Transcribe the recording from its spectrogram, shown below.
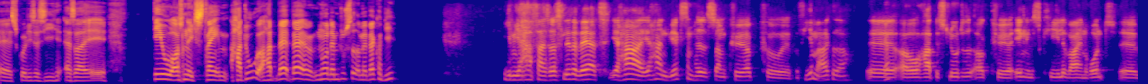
øh, skulle jeg lige så sige. Altså, øh, det er jo også en ekstrem... Har du, har, hvad, hvad, nogle af dem, du sidder med, hvad gør de? Jamen, jeg har faktisk også lidt af hvert. Jeg har, jeg har en virksomhed, som kører på, på fire markeder, øh, ja. og har besluttet at køre engelsk hele vejen rundt, øh,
